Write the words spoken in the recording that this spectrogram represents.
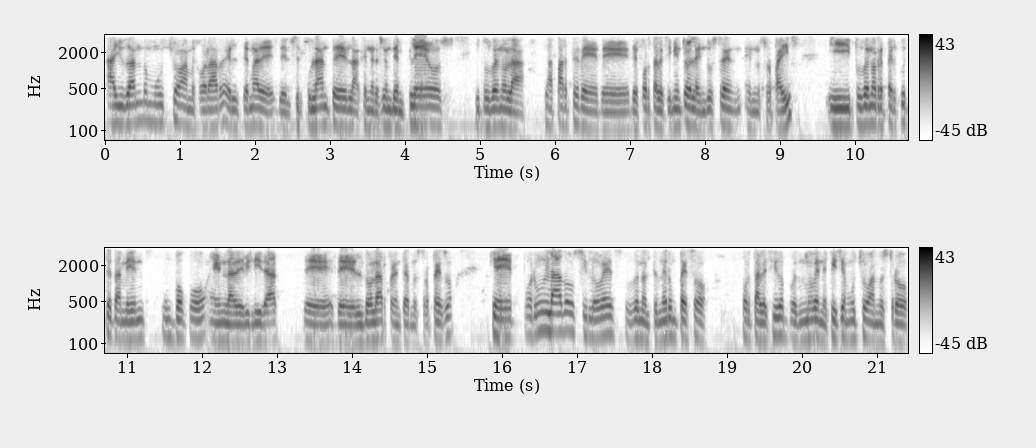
ayudando mucho a mejorar el tema del circulante, la generación de empleos y pues bueno, la, la parte de, fortalecimiento de la industria en, nuestro país. Y pues bueno, repercute también un poco en la debilidad del dólar frente a nuestro peso, que por un lado, si lo ves, pues bueno, al tener un peso fortalecido, pues no beneficia mucho a nuestro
